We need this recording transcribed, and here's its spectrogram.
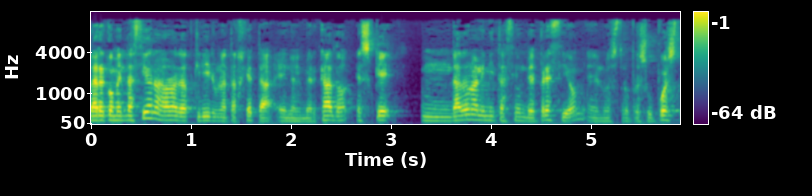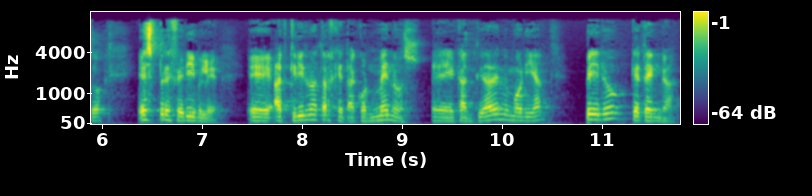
La recomendación a la hora de adquirir una tarjeta en el mercado es que, mm, dada una limitación de precio en nuestro presupuesto, es preferible eh, adquirir una tarjeta con menos eh, cantidad de memoria, pero que tenga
